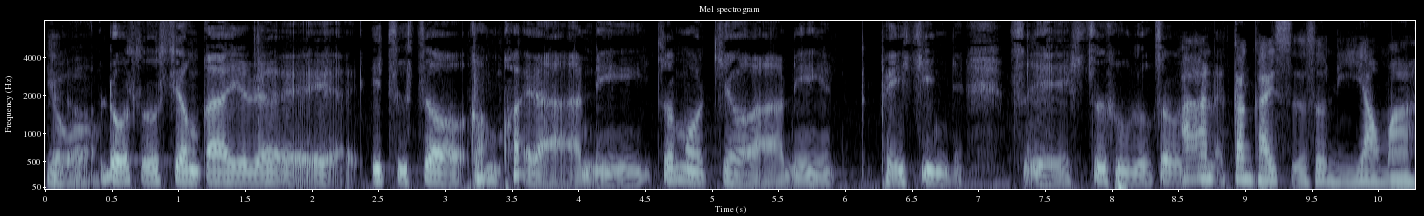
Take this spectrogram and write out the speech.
有。罗师兄该一直做，很快啦，你这么久啊，你。培训的，是师傅的时候啊，刚开始的时候你要吗？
